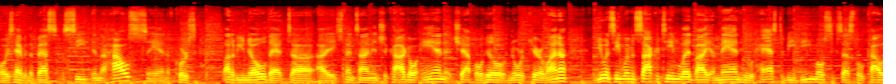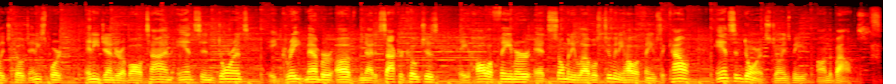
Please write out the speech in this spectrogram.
always having the best seat in the house. And of course, a lot of you know that uh, I spent time in Chicago and Chapel Hill, North Carolina. UNC women's soccer team led by a man who has to be the most successful college coach, any sport, any gender of all time, Anson Dorrance, a great member of United Soccer Coaches, a Hall of Famer at so many levels, too many Hall of Fames to count. Anson Dorrance joins me on the bounce.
